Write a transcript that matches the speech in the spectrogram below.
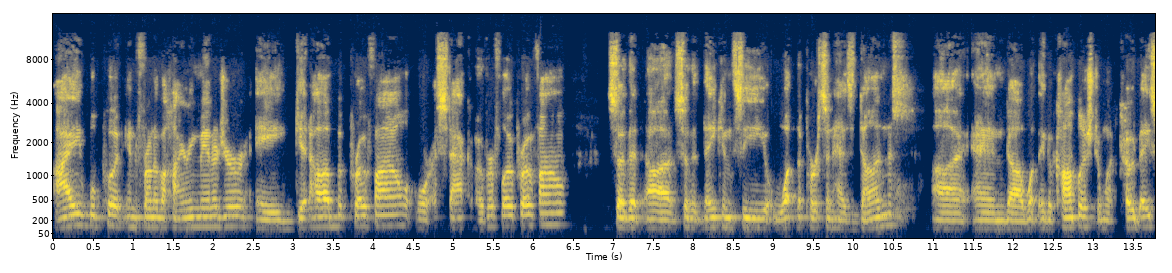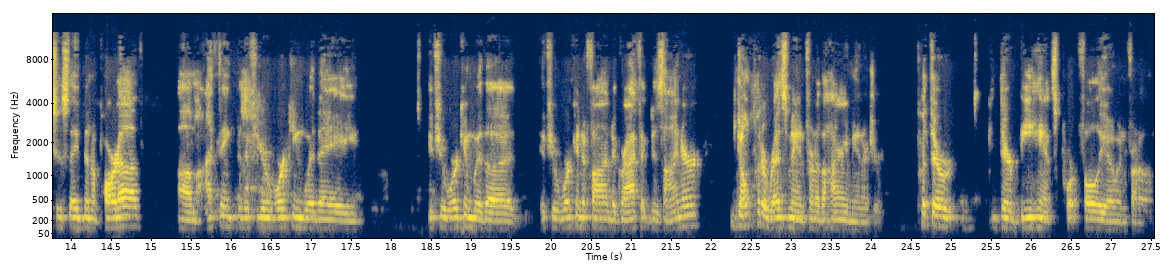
I will put in front of a hiring manager a GitHub profile or a Stack Overflow profile so that uh, so that they can see what the person has done uh, and uh, what they've accomplished and what code bases they've been a part of. Um, I think that if you're working with a if you're working with a if you're working to find a graphic designer, don't put a resume in front of the hiring manager. Put their their Behance portfolio in front of them.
